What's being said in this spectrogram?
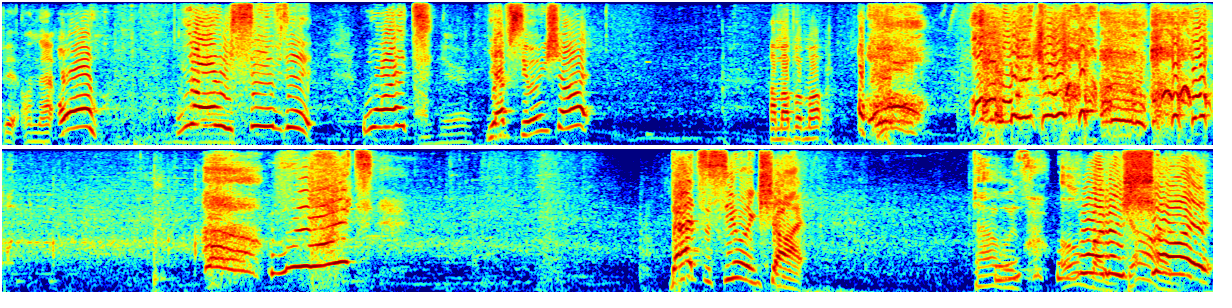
bit on that. Oh! No, he saved it! What? I'm here. Yep, ceiling shot? I'm up, I'm up. Oh! Oh my god! what? That's a ceiling shot. That was. Oh what my a God. shot!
